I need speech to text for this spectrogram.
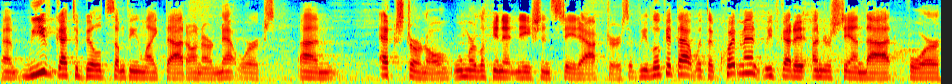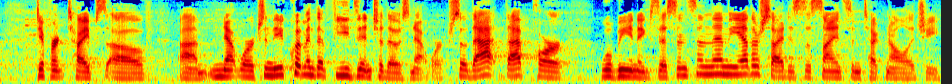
Um, we've got to build something like that on our networks. Um, external when we're looking at nation state actors. If we look at that with equipment, we've got to understand that for different types of um, networks and the equipment that feeds into those networks. So that, that part will be in existence. And then the other side is the science and technology.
